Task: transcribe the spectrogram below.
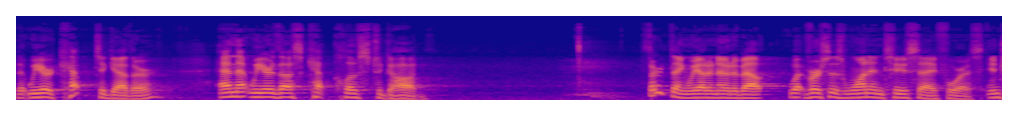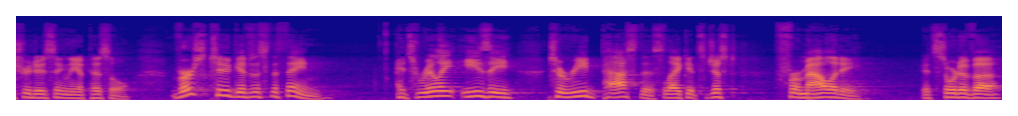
that we are kept together, and that we are thus kept close to God. Third thing we ought to note about what verses 1 and 2 say for us, introducing the epistle. Verse 2 gives us the theme. It's really easy to read past this like it's just formality. It's sort of a,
